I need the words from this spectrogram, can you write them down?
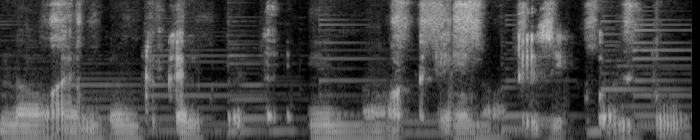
now i'm going to calculate a naught a naught is equal to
